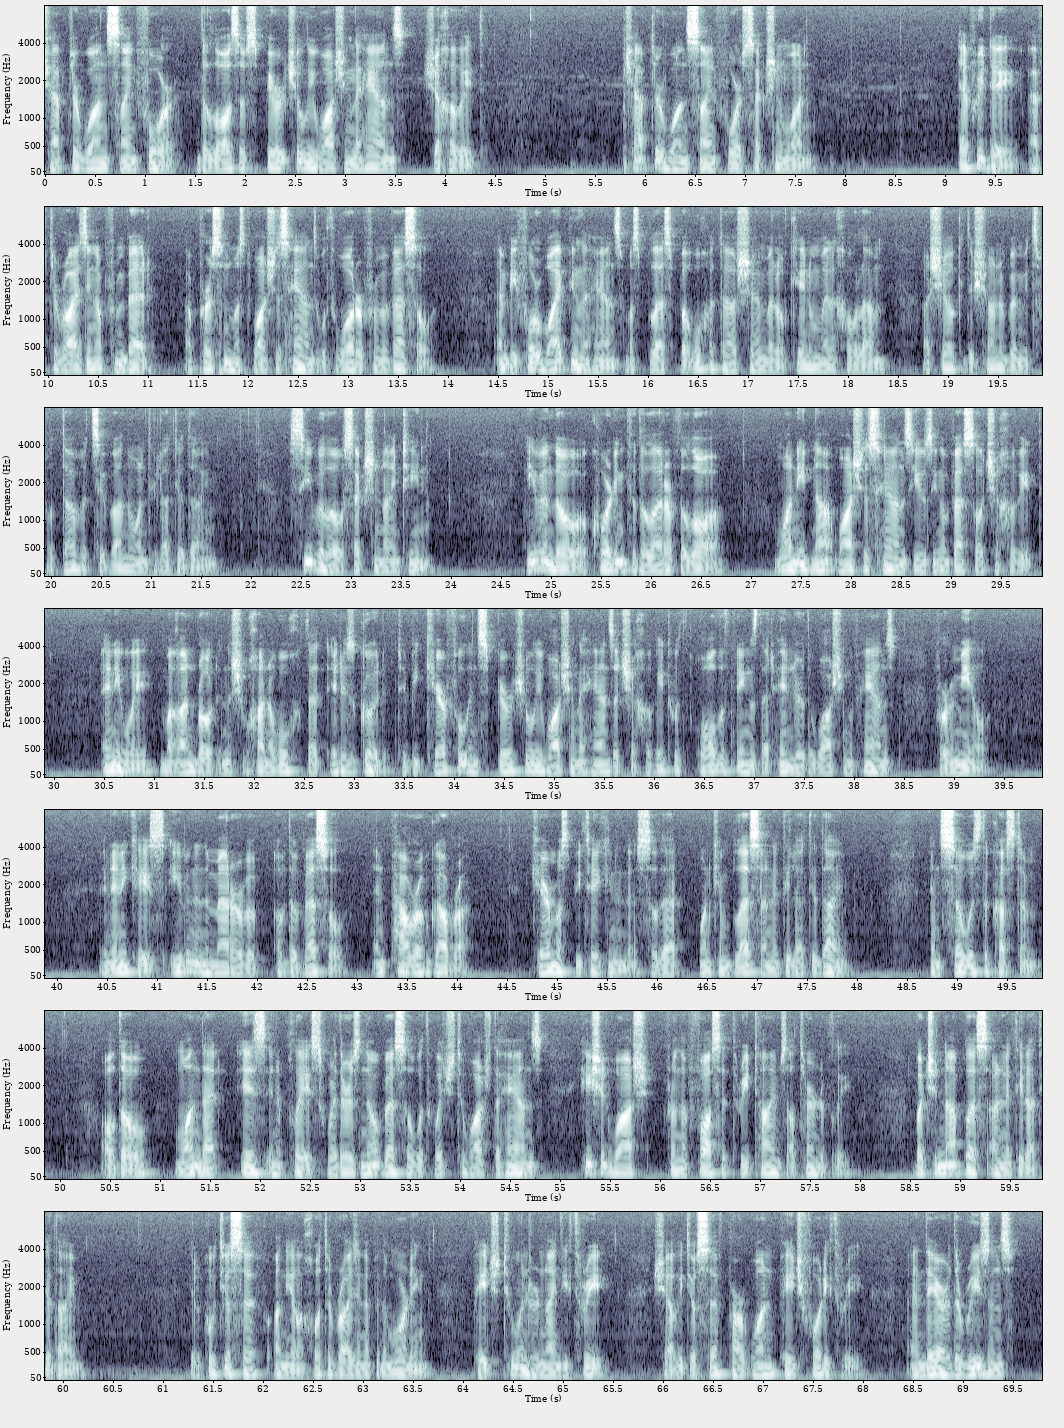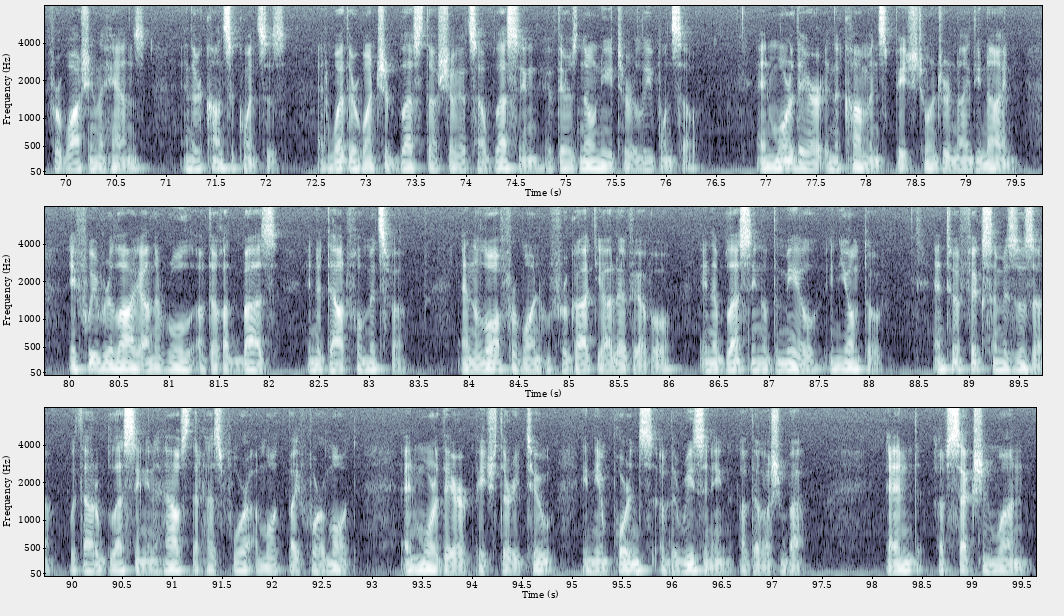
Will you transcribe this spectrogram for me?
Chapter 1, Sign 4 The Laws of Spiritually Washing the Hands, Shacharit. Chapter 1, Sign 4, Section 1 Every day, after rising up from bed, a person must wash his hands with water from a vessel, and before wiping the hands must bless Baruch Ata Hashem Elokeinu melech haolam, asher kiddushanu b'mitzvotav v'tzivanu al netilat yadayim. See below section 19. Even though, according to the letter of the law, one need not wash his hands using a vessel at shacharit. Anyway, Maran wrote in the Shulchan Aruch that it is good to be careful in spiritually washing the hands at shacharit with all the things that hinder the washing of hands for a meal. In any case, even in the matter of, of the vessel and power of gavra, care must be taken in this so that one can bless al netilat yadayim. And so is the custom. Although one that is in a place where there is no vessel with which to wash the hands, he should wash from the faucet three times alternatively, but should not bless al netilat yadayim. Yalkut Yosef on the Alachot of Rising Up in the Morning, page 293, Shalit Yosef, part 1, page 43, and there are the reasons for washing the hands and their consequences, and whether one should bless the Asher blessing if there is no need to relieve oneself. And more there in the comments, page 299, if we rely on the rule of the Radbaz in a doubtful mitzvah, and law for one who forgot Ya'aleh V'yavo in the blessing of the meal in Yom Tov, and to affix a mezuzah without a blessing in a house that has four amot by four amot, and more there, page 32, in the importance of the reasoning of the Rashba. End of section 1.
